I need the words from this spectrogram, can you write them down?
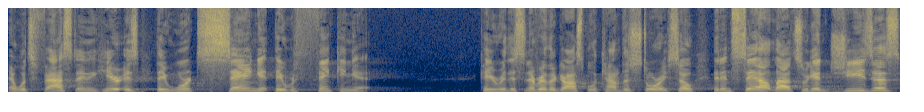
And what's fascinating here is they weren't saying it, they were thinking it. Okay, you read this in every other gospel account of this story. So they didn't say it out loud. So again, Jesus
